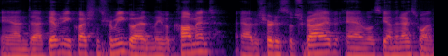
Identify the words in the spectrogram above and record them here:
And uh, if you have any questions for me, go ahead and leave a comment. Uh, be sure to subscribe, and we'll see you on the next one.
